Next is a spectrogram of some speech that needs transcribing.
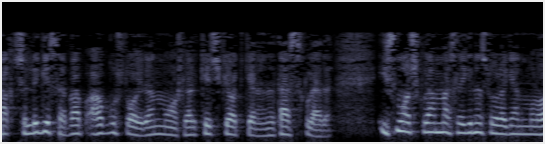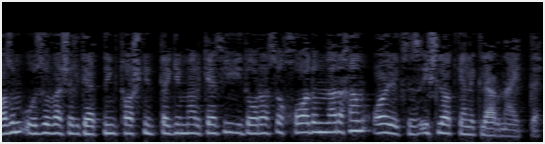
taqchilligi sabab avgust oyidan maoshlar kechikayotganini tasdiqladi. Ismi ochiqlanmasligini so'ragan mulozim o'zi va shirkatning toshkentdagi markaziy idorasi xodimlari ham oyliksiz ishlayotganliklarini aytdi.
